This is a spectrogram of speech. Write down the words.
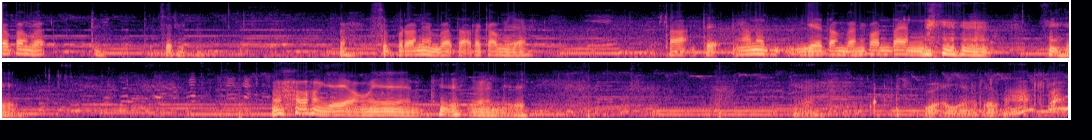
berapa mbak? 7 ribu nah, seberani ya, mbak tak rekam ya. Tak dek ngana dia tambahin konten. Oh ya amin. Yes amin. Ya bayar larang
